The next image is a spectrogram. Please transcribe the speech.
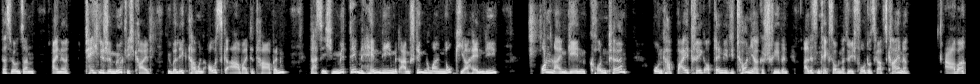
dass wir uns dann eine technische Möglichkeit überlegt haben und ausgearbeitet haben, dass ich mit dem Handy, mit einem stinknormalen Nokia-Handy online gehen konnte und habe Beiträge auf Planet Eternia geschrieben. Alles in Textform. Natürlich Fotos gab es keine. Aber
